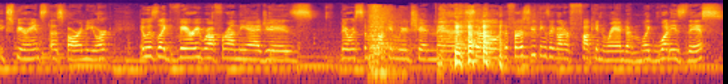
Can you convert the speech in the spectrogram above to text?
experienced thus far in New York. It was like very rough around the edges, There was some fucking weird shit in there. so the first few things I got are fucking random. Like, what is this?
